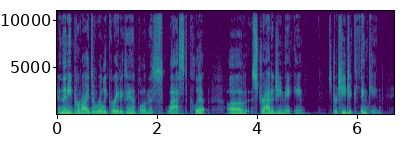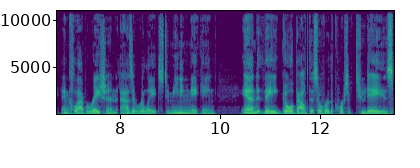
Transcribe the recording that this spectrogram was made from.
and then he provides a really great example in this last clip of strategy making, strategic thinking and collaboration as it relates to meaning making. And they go about this over the course of two days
